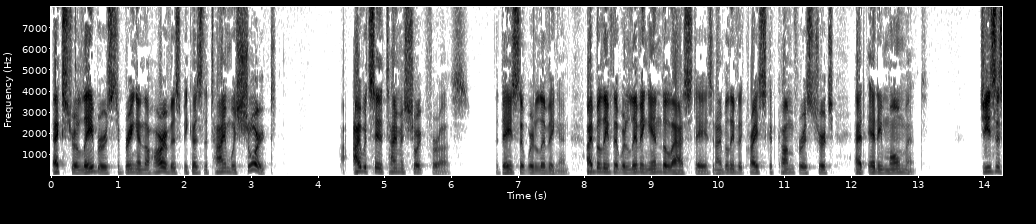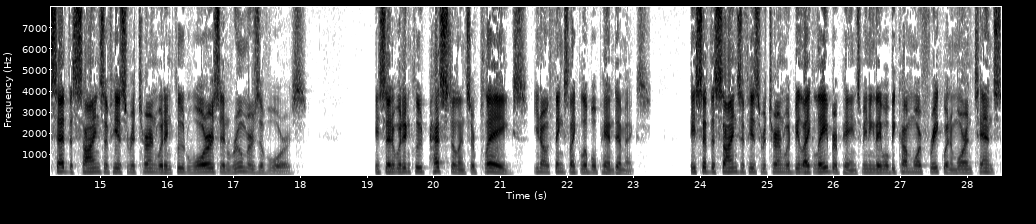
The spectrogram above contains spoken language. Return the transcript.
extra laborers to bring in the harvest because the time was short. I would say the time is short for us, the days that we're living in. I believe that we're living in the last days, and I believe that Christ could come for his church at any moment. Jesus said the signs of his return would include wars and rumors of wars. He said it would include pestilence or plagues, you know, things like global pandemics. He said the signs of his return would be like labor pains, meaning they will become more frequent and more intense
